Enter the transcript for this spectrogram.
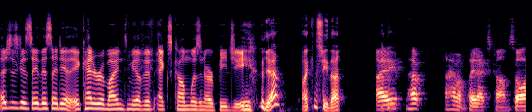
I was just gonna say this idea. It kind of reminds me of if XCOM was an RPG. Yeah, I can see that. I have I haven't played XCOM, so I'll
